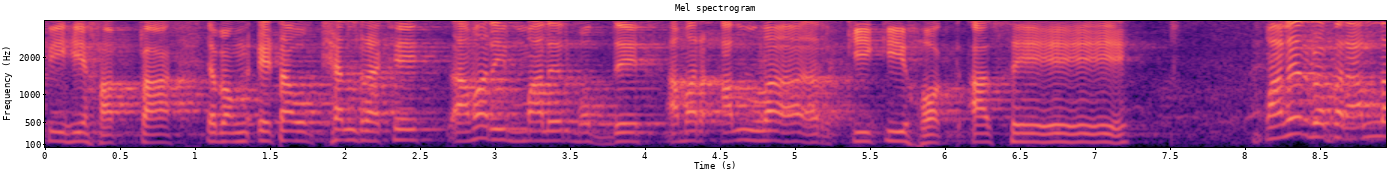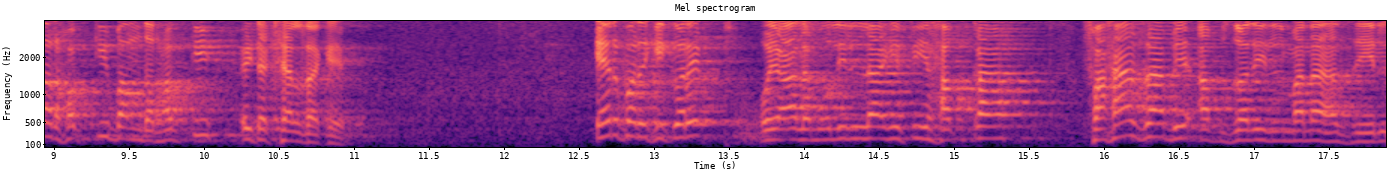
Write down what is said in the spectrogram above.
ফিহি হাক্কা। এবং এটাও খেয়াল রাখে আমার এই মালের মধ্যে আমার আল্লাহর কি কি হক আছে। মালের ব্যাপারে আল্লাহর হক কি, বান্দার হক কি, এটা খেয়াল রাখে। এরপরে কি করে? ওই আলমুলিল্লাহি ফি হাক্কা ফাহাজা বি আফজালিল মানাজিল।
